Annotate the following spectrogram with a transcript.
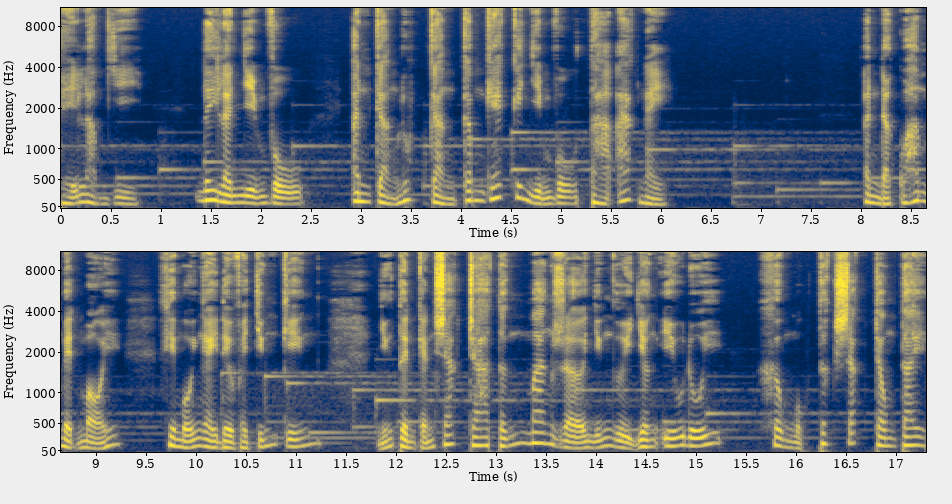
thể làm gì? Đây là nhiệm vụ anh càng lúc càng căm ghét cái nhiệm vụ tà ác này. Anh đã quá mệt mỏi khi mỗi ngày đều phải chứng kiến những tên cảnh sát tra tấn mang rợ những người dân yếu đuối, không một tấc sắt trong tay,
